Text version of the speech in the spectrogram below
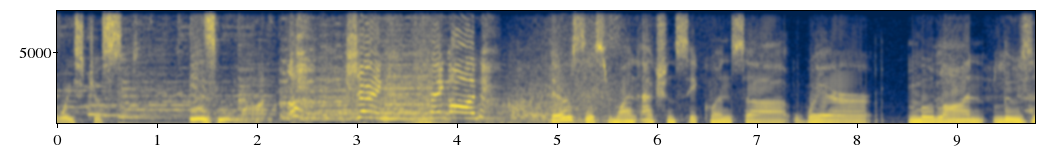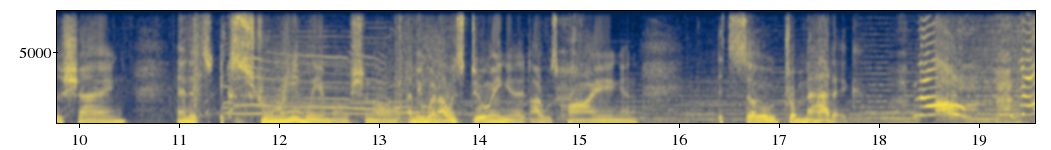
voice just is Mulan. Shang, hang on! There was this one action sequence uh, where Mulan loses Shang, and it's extremely emotional. I mean, when I was doing it, I was crying, and it's so dramatic. No! No,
